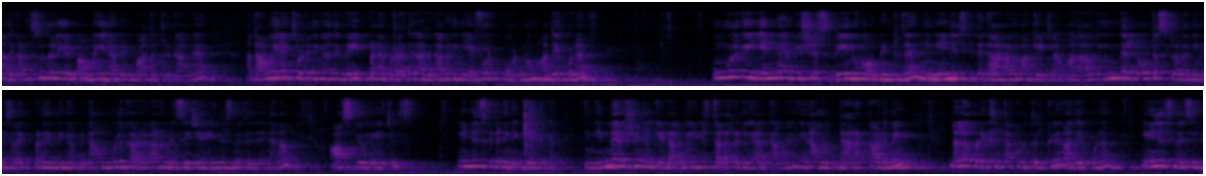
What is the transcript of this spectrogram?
அதுக்கான சூழ்நிலைகள் அமையல அப்படின்னு பார்த்துட்டு இருக்காங்க. அது அமையலன்னு சொல்லிட்டு நீங்க வந்து வெயிட் பண்ணக்கூடாது. அதுக்காக நீங்க எஃபோர்ட் போடணும். அதே போல உங்களுக்கு என்ன விஷஸ் வேணும் அப்படின்றத நீங்க ஏஞ்சல்ஸ் கிட்ட தாராளமா கேட்கலாம். அதாவது இந்த லோட்டஸ் ஃபிளவர் நீங்க செலக்ட் பண்ணிருந்தீங்க அப்படின்னா உங்களுக்கு அழகான மெசேஜ் ஏஞ்சல்ஸ் மெசேஜ் என்னன்னா ஆஸ்க் யூர் ஏஞ்சல்ஸ் ஏஞ்சல்ஸ் கிட்ட நீங்க கேளுங்க. நீங்க என்ன விஷயங்கள் கேட்டாலுமே ஏஞ்சல்ஸ் தர ரெடியா இருக்காங்க. ஏன்னா உங்களுக்கு டேரக்ட் கார்டுமே நல்ல ப்ரொடிக்ஷன் தான் கொடுத்துருக்கு. அதே போல ஏஞ்சல்ஸ் மெசேஜ்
